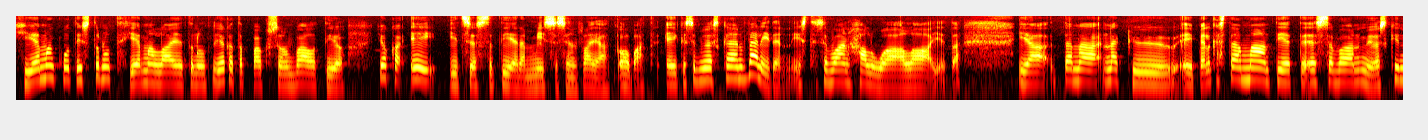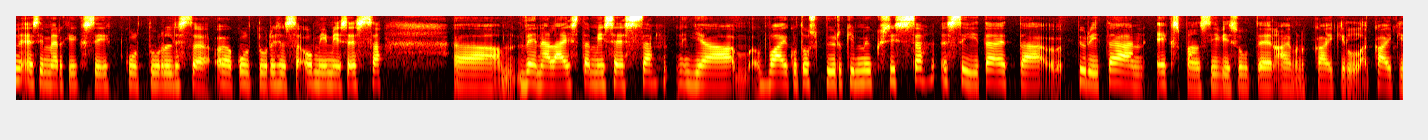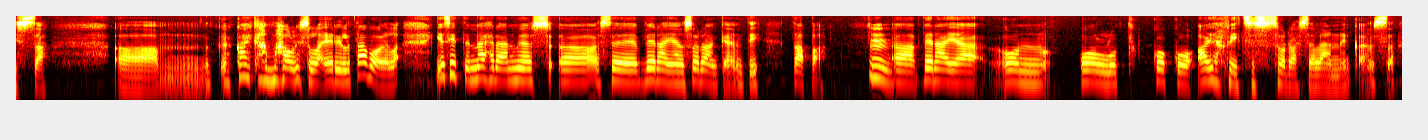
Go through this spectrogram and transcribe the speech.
Hieman kutistunut, hieman laajentunut, joka tapauksessa on valtio, joka ei itse asiassa tiedä, missä sen rajat ovat, eikä se myöskään välitä niistä, se vain haluaa laajeta. Ja tämä näkyy ei pelkästään maantieteessä, vaan myöskin esimerkiksi kulttuurisessa, kulttuurisessa omimisessa, venäläistämisessä ja vaikutuspyrkimyksissä siitä, että pyritään ekspansiivisuuteen aivan kaikilla, kaikissa kaikilla mahdollisilla eri tavoilla. Ja sitten nähdään myös äh, se Venäjän sodankäyntitapa. Mm. Äh, Venäjä on ollut koko ajan itse sodassa lännen kanssa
